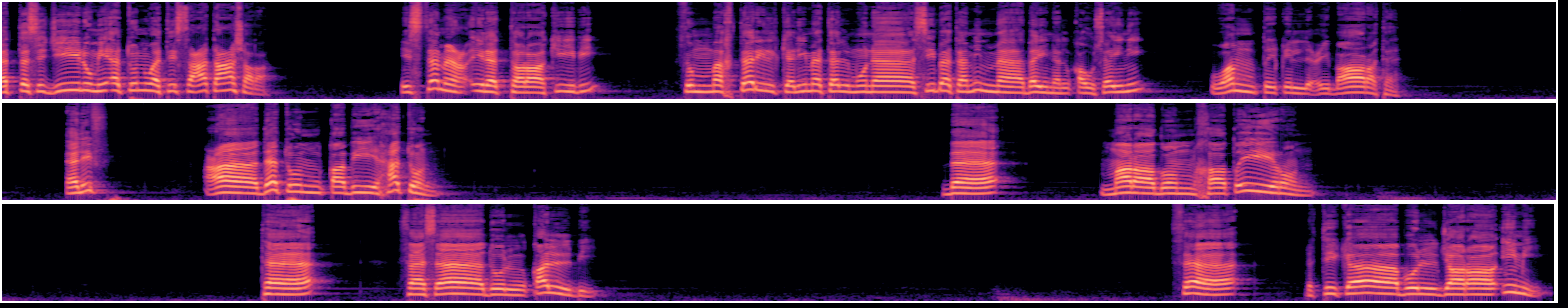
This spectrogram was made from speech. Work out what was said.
التسجيل مئة وتسعة عشر. استمع إلى التراكيب ثم اختر الكلمة المناسبة مما بين القوسين وانطق العبارة. ألف. عادة قبيحة. باء. مرض خطير. تاء فساد القلب. ثاء ارتكاب الجرائم.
